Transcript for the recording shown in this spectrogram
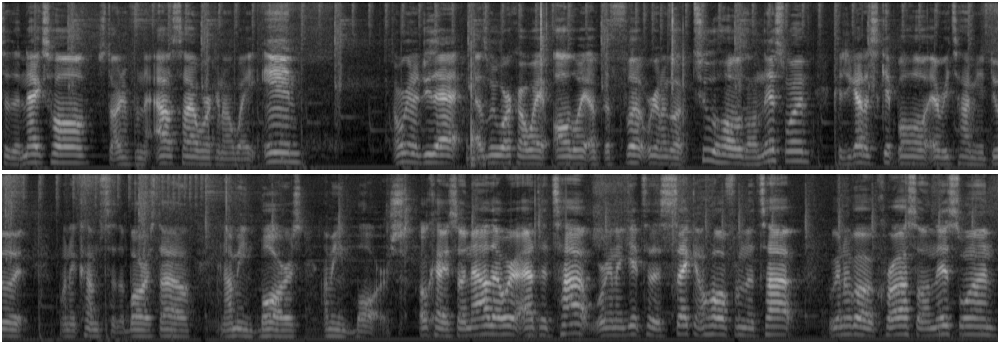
to the next hole, starting from the outside, working our way in. And we're gonna do that as we work our way all the way up the foot. We're gonna go up two holes on this one because you gotta skip a hole every time you do it when it comes to the bar style. And I mean bars, I mean bars. Okay, so now that we're at the top, we're gonna get to the second hole from the top. We're gonna go across on this one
